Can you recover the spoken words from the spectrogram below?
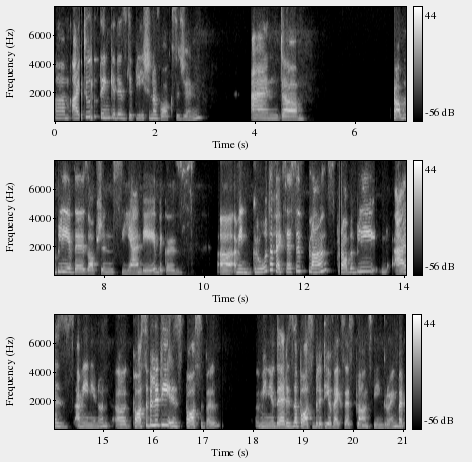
Um, I do think it is depletion of oxygen. And um, probably if there's option C and A, because uh, I mean, growth of excessive plants probably as, I mean, you know, uh, possibility is possible. I mean, you know, there is a possibility of excess plants being growing, but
